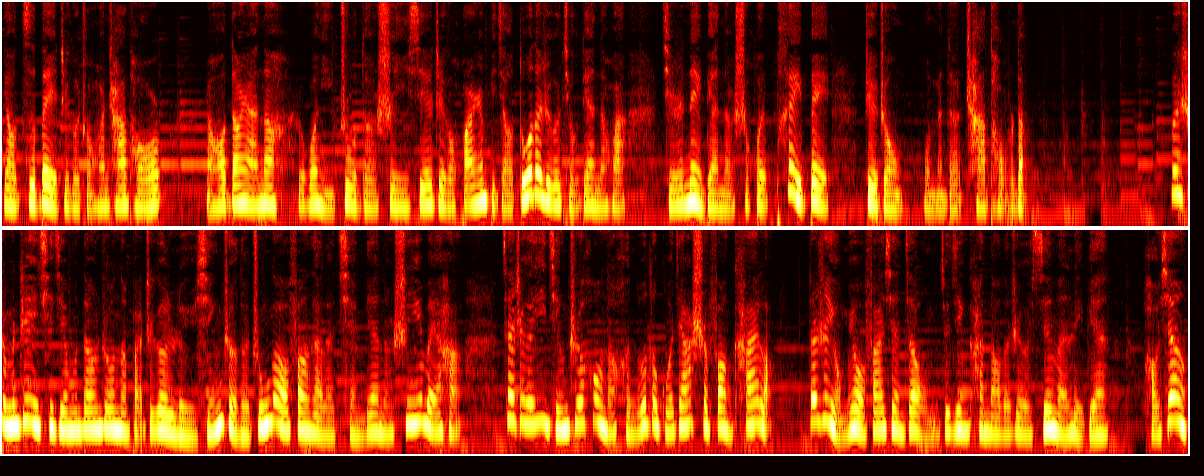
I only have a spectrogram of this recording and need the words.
要自备这个转换插头。然后，当然呢，如果你住的是一些这个华人比较多的这个酒店的话，其实那边呢是会配备这种我们的插头的。为什么这一期节目当中呢，把这个旅行者的忠告放在了前边呢？是因为哈，在这个疫情之后呢，很多的国家是放开了，但是有没有发现，在我们最近看到的这个新闻里边，好像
